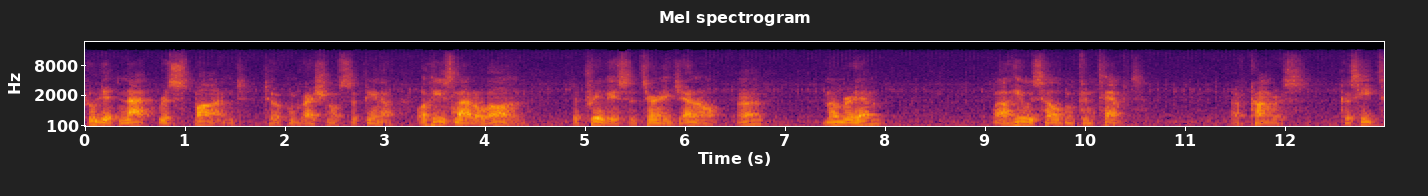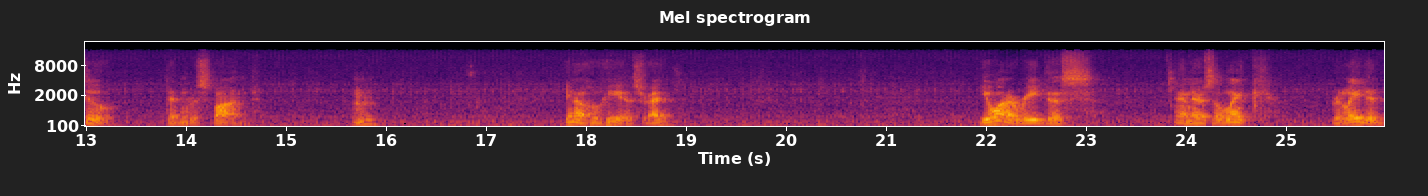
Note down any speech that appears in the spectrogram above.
who did not respond to a congressional subpoena. Well, he's not alone. The previous Attorney General, huh? Remember him? Well, he was held in contempt of Congress because he too didn't respond. Hmm? You know who he is, right? You want to read this, and there's a link related,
